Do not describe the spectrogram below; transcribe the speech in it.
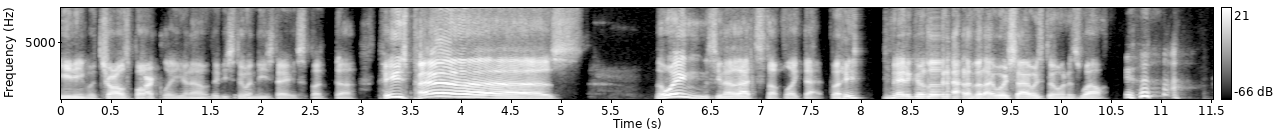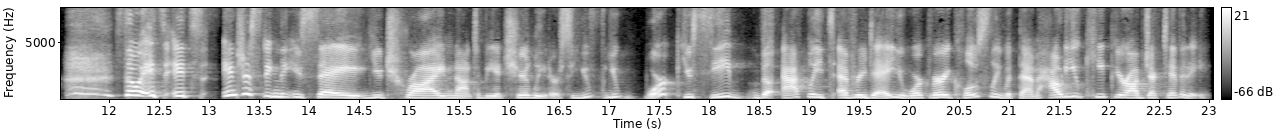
eating with Charles Barkley, you know, that he's doing these days. But uh, he's pass the wings, you know, that stuff like that. But he's made a good living out of it. I wish I was doing as well. so it's it's interesting that you say you try not to be a cheerleader. So you you work, you see the athletes every day, you work very closely with them. How do you keep your objectivity?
